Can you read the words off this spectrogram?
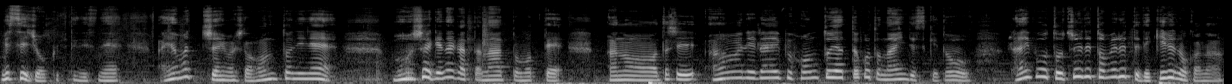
メッセージを送ってですね、謝っちゃいました。本当にね、申し訳なかったなと思って、あの、私、あんまりライブ本当やったことないんですけど、ライブを途中で止めるってできるのかな？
